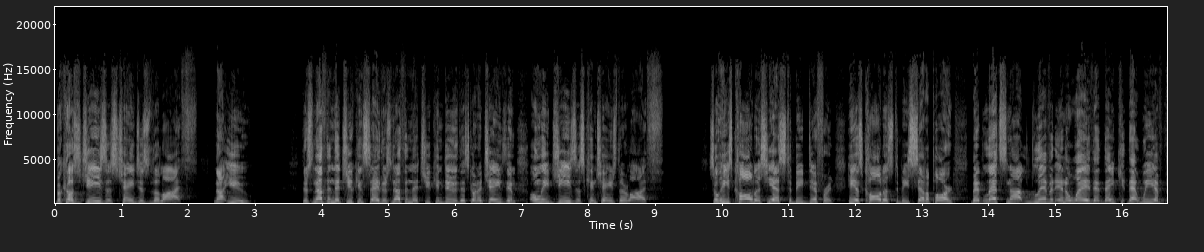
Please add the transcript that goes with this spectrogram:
Because Jesus changes the life, not you. There's nothing that you can say, there's nothing that you can do that's going to change them. Only Jesus can change their life. So he's called us, yes, to be different. He has called us to be set apart. But let's not live it in a way that, they, that we have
